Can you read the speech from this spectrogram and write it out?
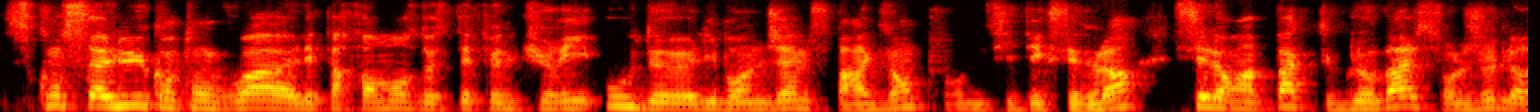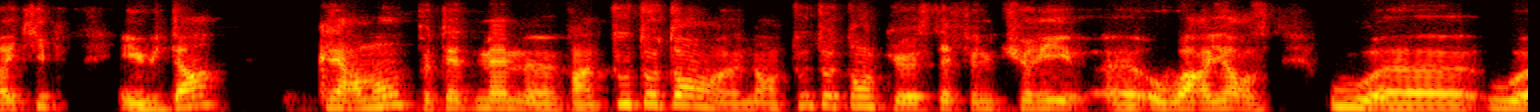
ce qu'on salue quand on voit les performances de Stephen Curry ou de LeBron James, par exemple, pour ne citer que ces deux-là, c'est leur impact global sur le jeu de leur équipe. Et Utah, clairement, peut-être même, euh, enfin tout autant, euh, non, tout autant que Stephen Curry euh, aux Warriors ou, ou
